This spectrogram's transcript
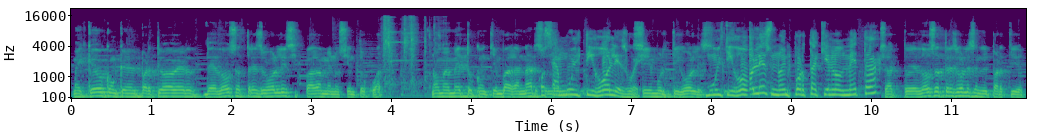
Me quedo con que en el partido va a haber de 2 a 3 goles y paga menos 104. No me meto con quién va a ganar. O sea, multigoles, güey. Sí, multigoles. Multigoles, no importa quién los meta, Exacto, de 2 a 3 goles en el partido.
